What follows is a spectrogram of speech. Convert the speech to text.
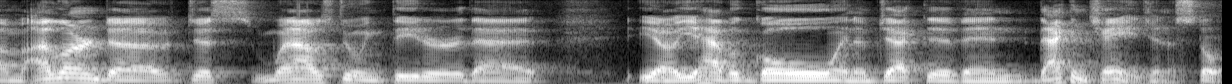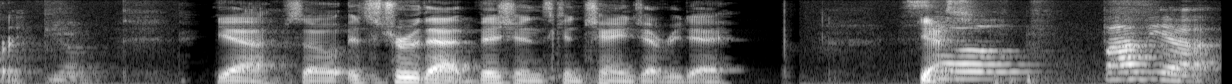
Um, I learned uh, just when I was doing theater that you know you have a goal and objective, and that can change in a story. yeah. Yeah. So it's true that visions can change every day. Yes. So, Bhavya,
